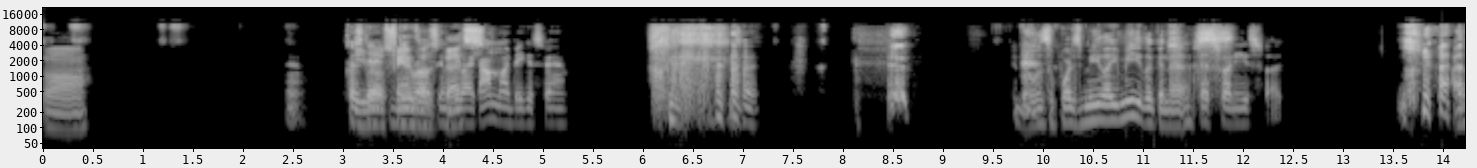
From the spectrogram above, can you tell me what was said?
Aw. Because D-Rose fans Rose of gonna be like, I'm my biggest fan. no one supports me like me. Looking at That's funny as fuck. I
